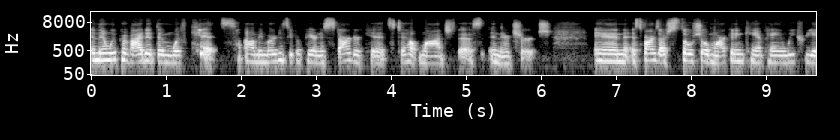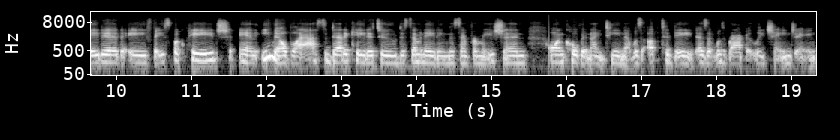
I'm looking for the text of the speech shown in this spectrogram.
And then we provided them with kits, um, emergency preparedness starter kits to help launch this in their church. And as far as our social marketing campaign, we created a Facebook page and email blast dedicated to disseminating this information on COVID 19 that was up to date as it was rapidly changing.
